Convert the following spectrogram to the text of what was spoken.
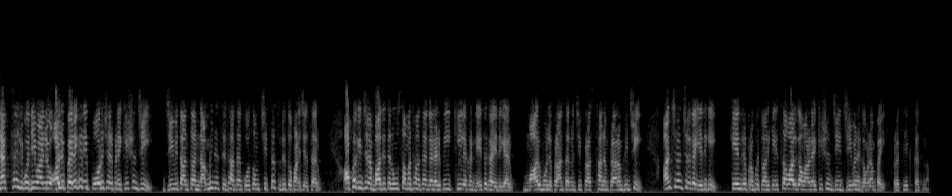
నక్సల్ ఉద్యమాల్లో అల్లు పెరిగిని పోరు జరిపిన కిషన్ జీ జీవితాంతా నమ్మిన సిద్ధాంతం కోసం చిత్తశుద్ధితో పనిచేశారు. అప్పగించిన బాధ్యతను సమర్థవంతంగా నడిపి కీలక నేతగా ఎదిగారు. మారుమూల ప్రాంతం నుంచి ప్రస్థానం ప్రారంభించి అంచెలంచెలుగా ఎదిగి కేంద్ర ప్రభుత్వానికి సవాల్గా మారిన కిషన్ జీ జీవన గమనంపై ప్రత్యేక కథనం.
